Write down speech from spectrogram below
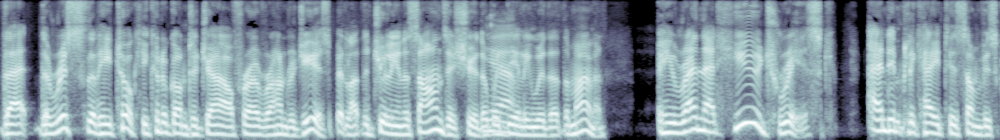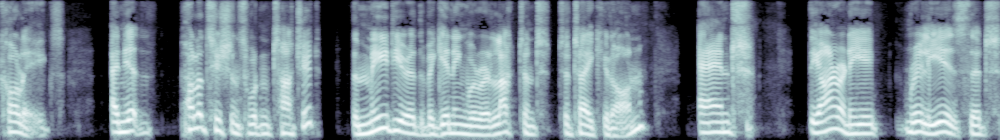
that the risks that he took, he could have gone to jail for over 100 years, a bit like the Julian Assange issue that yeah. we're dealing with at the moment. He ran that huge risk and implicated some of his colleagues, and yet politicians wouldn't touch it. The media at the beginning were reluctant to take it on. And the irony really is that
